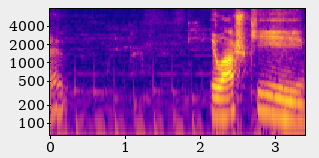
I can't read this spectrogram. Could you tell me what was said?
É, eu acho que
